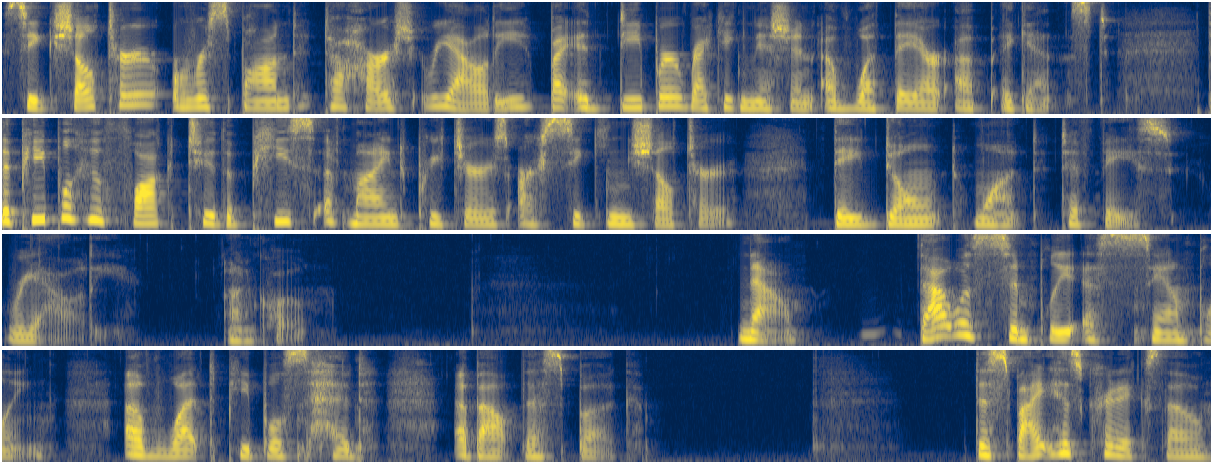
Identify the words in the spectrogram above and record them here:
seek shelter or respond to harsh reality by a deeper recognition of what they are up against. The people who flock to the peace of mind preachers are seeking shelter. They don't want to face reality. Unquote. Now, that was simply a sampling of what people said about this book. Despite his critics, though,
